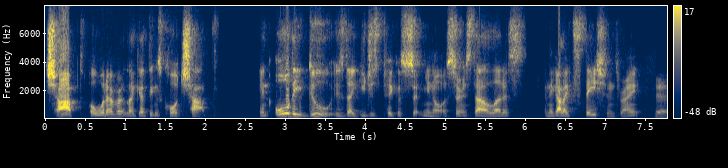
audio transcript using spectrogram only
Chopped or whatever. Like I think it's called Chopped, and all they do is like you just pick a certain you know a certain style of lettuce, and they got like stations, right? Yeah.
